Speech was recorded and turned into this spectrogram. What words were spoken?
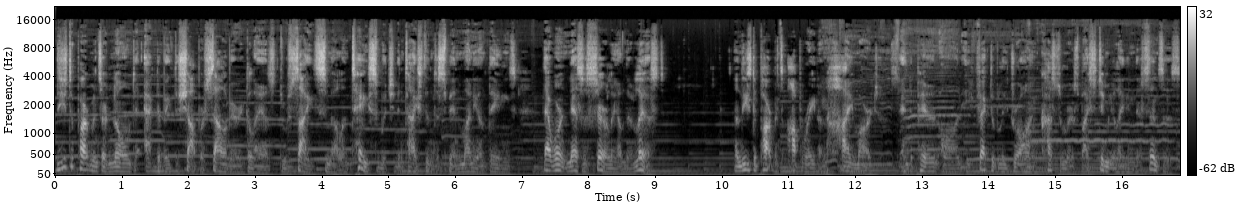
These departments are known to activate the shopper's salivary glands through sight, smell, and taste, which entice them to spend money on things that weren't necessarily on their list. And these departments operate on high margins and depend on effectively drawing customers by stimulating their senses.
